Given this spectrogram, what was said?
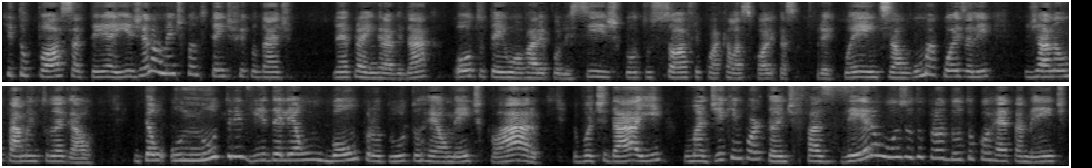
que tu possa ter aí, geralmente quando tem dificuldade, né, para engravidar, ou tu tem um ovário policístico, ou tu sofre com aquelas cólicas frequentes, alguma coisa ali já não tá muito legal. Então, o Nutrivida, ele é um bom produto realmente, claro. Eu vou te dar aí uma dica importante, fazer o uso do produto corretamente.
